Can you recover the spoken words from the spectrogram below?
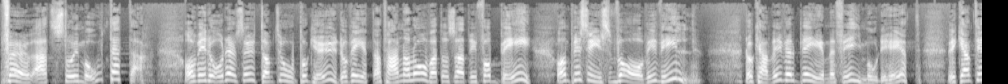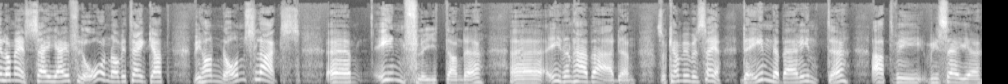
för att stå emot detta? Om vi då dessutom tror på Gud och vet att han har lovat oss att vi får be om precis vad vi vill då kan vi väl be med frimodighet. Vi kan till och med säga ifrån och vi tänker att vi har någon slags eh, inflytande eh, i den här världen så kan vi väl säga, det innebär inte att vi, vi säger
